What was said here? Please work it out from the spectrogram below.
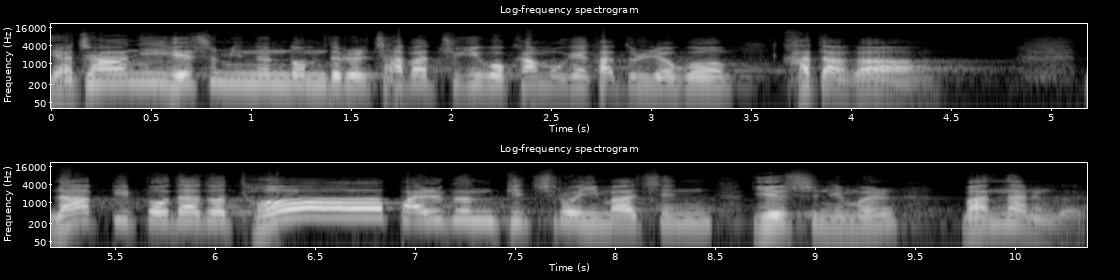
여전히 예수 믿는 놈들을 잡아 죽이고 감옥에 가두려고 가다가 낯빛보다도 더 밝은 빛으로 임하신 예수님을 만나는 거예요.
